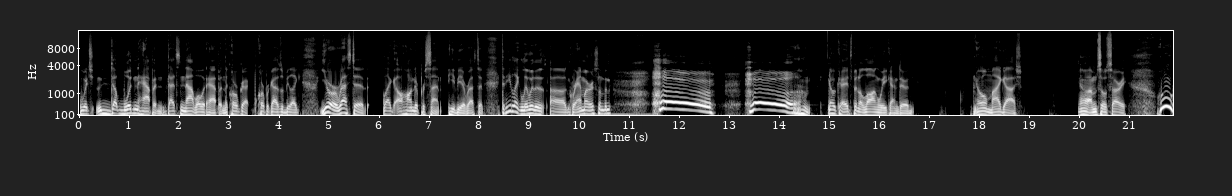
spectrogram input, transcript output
Which that wouldn't happen. That's not what would happen. The corporate corporate guys would be like, "You're arrested." Like a hundred percent, he'd be arrested. Did he like live with his uh, grandma or something? okay, it's been a long weekend, dude. Oh my gosh. Oh, I'm so sorry. Whew,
